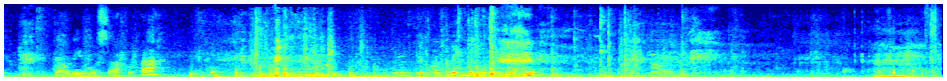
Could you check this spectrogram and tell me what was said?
Doubting Mustafa. Ah. The- Mm.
